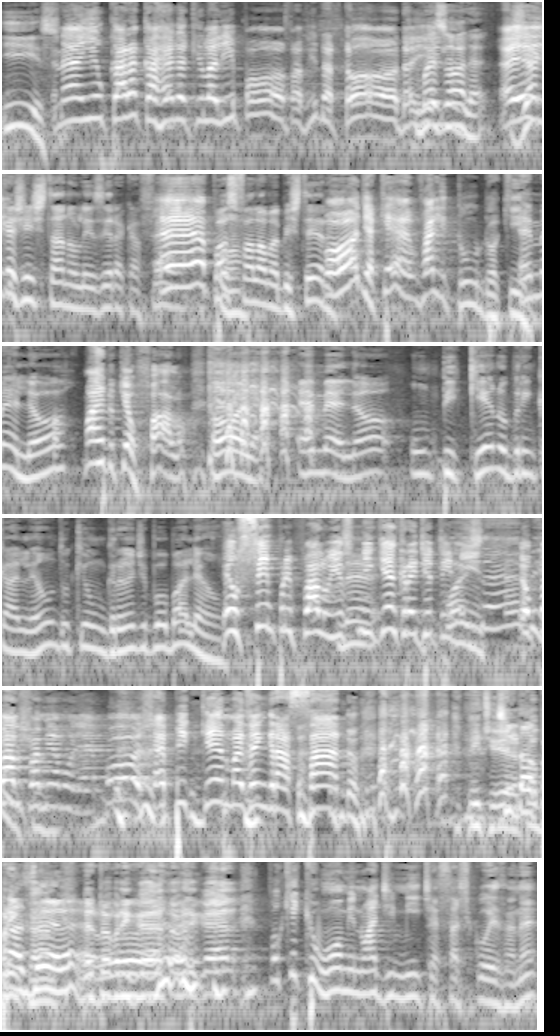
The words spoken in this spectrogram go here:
Isso. Né? E o cara carrega aquilo ali, pô, pra vida toda. Mas ele... olha, é já que a gente tá no Lezeira Café, é, posso pô. falar uma besteira? Pode, aqui é, vale tudo aqui. É melhor. Mais do que eu falo. Olha, é melhor um pequeno brincalhão do que um grande bobalhão. Eu sempre falo isso, né? ninguém acredita em pois mim. É, eu bicho. falo pra minha mulher, poxa, é pequeno, mas é engraçado. Mentira, tô prazer, brincando. Né? Eu tô brincando, tô brincando. Por que, que o homem não admite essas coisas, né?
